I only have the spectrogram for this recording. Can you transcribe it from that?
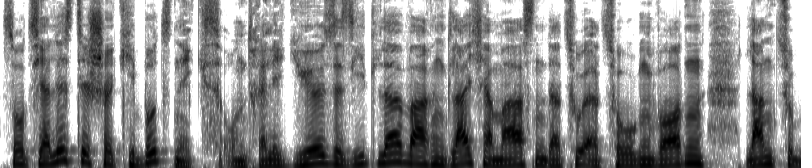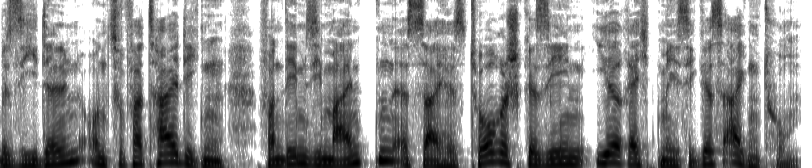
Sozialistische Kibbutzniks und religiöse Siedler waren gleichermaßen dazu erzogen worden, Land zu besiedeln und zu verteidigen, von dem sie meinten, es sei historisch gesehen ihr rechtmäßiges Eigentum.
